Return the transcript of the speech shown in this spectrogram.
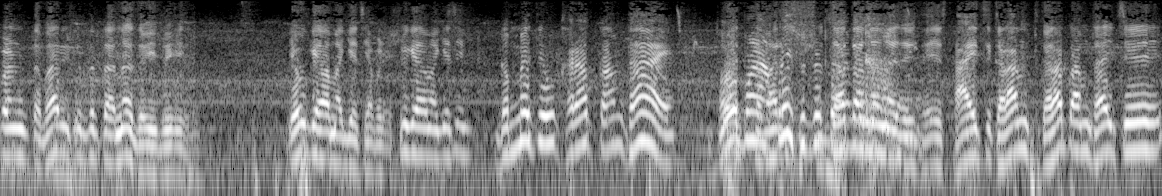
પણ તમારી શુદ્ધતા ન જોઈ જોઈએ. એવું કહેવા માંગીએ છીએ આપણે. શું કહેવા માંગીએ છીએ? ગમે તેવું ખરાબ કામ થાય તો પણ આપણી શુદ્ધતા થાય. છે ખરાબ ખરાબ કામ થાય છે.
